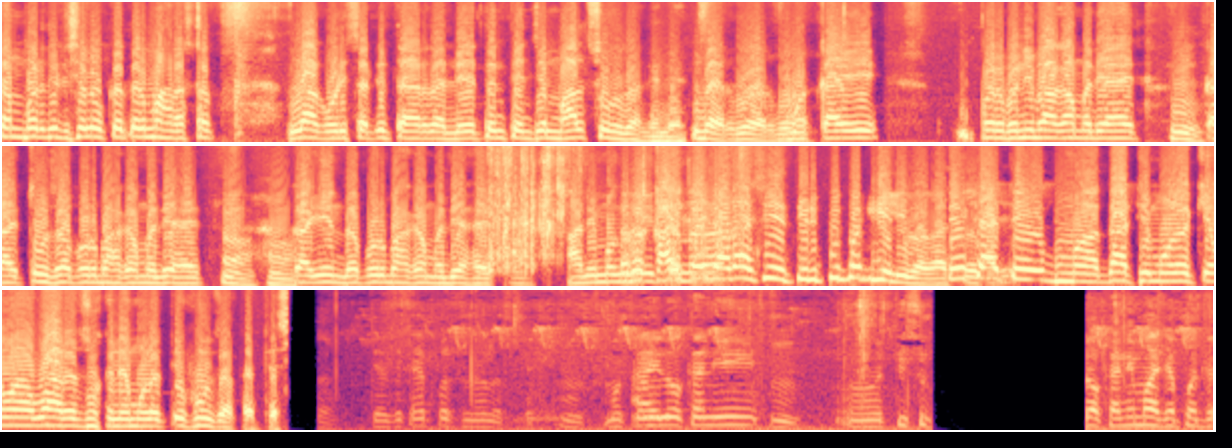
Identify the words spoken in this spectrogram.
शंभर दीडशे लोक तर महाराष्ट्रात लागवडीसाठी तयार झाले आहेत आणि त्यांचे माल सुरू झालेले आहेत. बर बर मग काही परभणी भागामध्ये आहेत काही तुळजापूर भागामध्ये आहेत हा, हा. काही इंदापूर भागामध्ये आहेत. आणि मग तर मी काही काही त्यांना- झाडं अशी तिरपी पण गेली बघा. ते काय ते म- दाटीमुळे किंवा वारं झुकण्यामुळे ते होऊन जातात ते. त्याचं काय पर्सनल असतं. मग काही लोकांनी टिश्यू लोकांनी माझ्या पद्धती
